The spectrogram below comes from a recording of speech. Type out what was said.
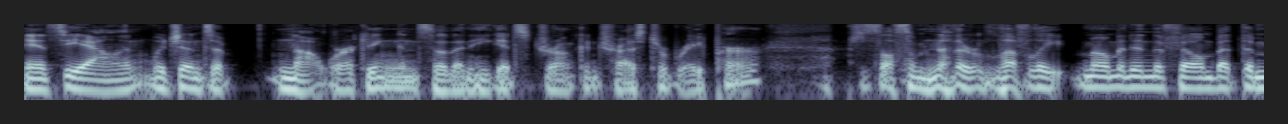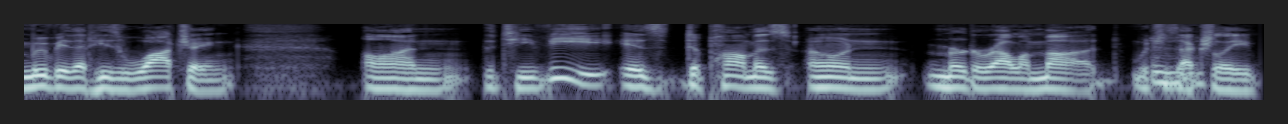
Nancy Allen, which ends up not working, and so then he gets drunk and tries to rape her, which is also another lovely moment in the film. But the movie that he's watching on the TV is De Palma's own Murder a la Mode, which mm-hmm. is actually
